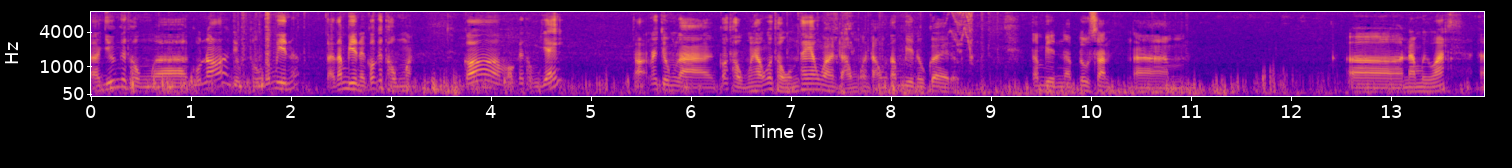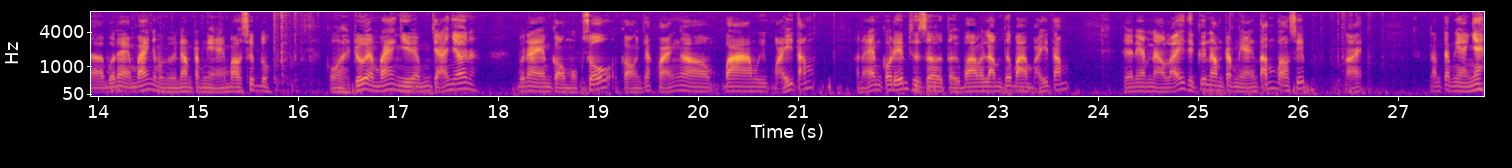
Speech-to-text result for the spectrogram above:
à, dướng cái thùng à, của nó dùng thùng tấm pin đó tại tấm pin này có cái thùng mà có một cái thùng giấy. Đó, nói chung là có thùng hay không có thùng em thấy không quan trọng quan trọng tấm pin ok được. Tấm pin à, blue sun à, à, 50W à, bữa nay em bán cho mọi người 500 ngàn bao ship luôn. Còn hồi trước em bán nhiều em cũng chả nhớ nữa. Bữa nay em còn một số còn chắc khoảng à, uh, 37 tấm hồi nãy em có đếm sơ sơ từ 35 tới 37 tấm. Thì anh em nào lấy thì cứ 500 ngàn tấm bao ship. Đấy 500 ngàn nha.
